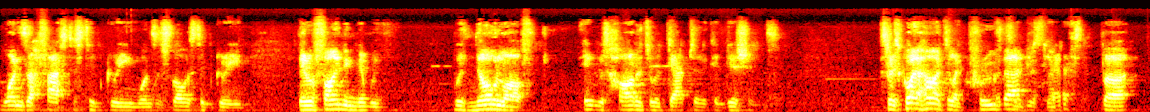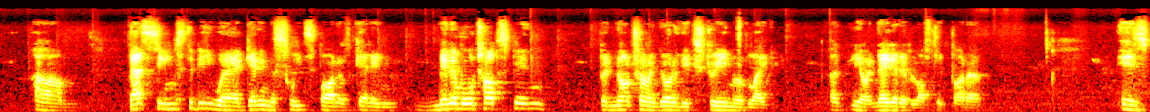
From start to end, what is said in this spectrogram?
one's the fastest in green, one's the slowest in green. They were finding that with with no loft, it was harder to adapt to the conditions. So it's quite hard to like prove That's that in test, but um, that seems to be where getting the sweet spot of getting minimal topspin, but not trying to go to the extreme of like a, you know a negative lofted putter is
